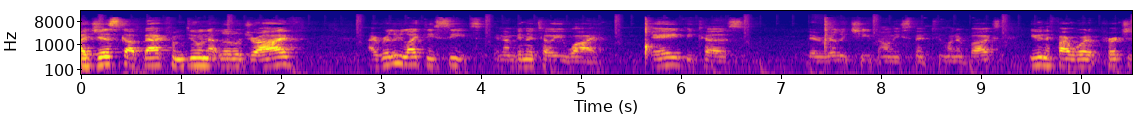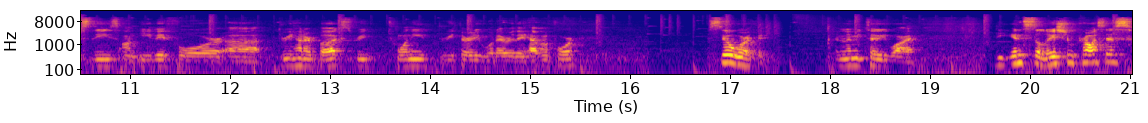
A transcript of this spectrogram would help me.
I just got back from doing that little drive. I really like these seats and I'm gonna tell you why. A, because they're really cheap. I only spent 200 bucks. Even if I were to purchase these on eBay for uh, 300 bucks, 320, 330, whatever they have them for, still worth it. And let me tell you why. The installation process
